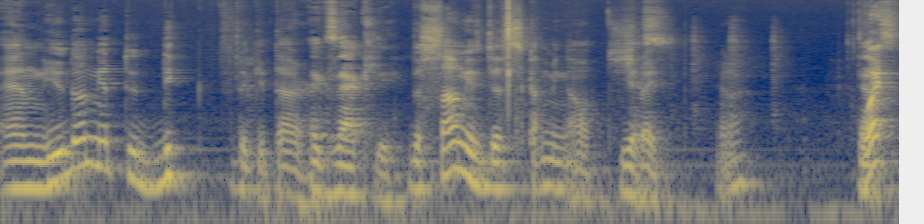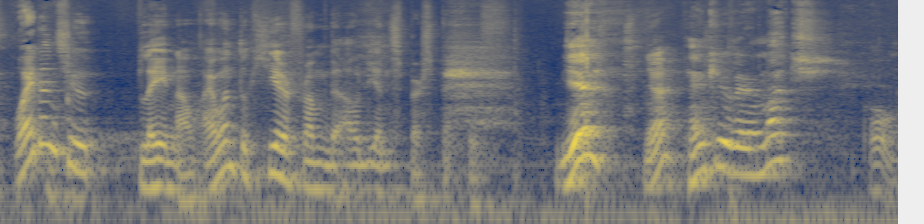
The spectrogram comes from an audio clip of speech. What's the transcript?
and you don't need to dig the guitar. Exactly. The sound is just coming out Yes. straight. Yeah. Why, why don't you play now? I want to hear from the audience perspective. yeah. Yeah? Thank you very much. Oh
